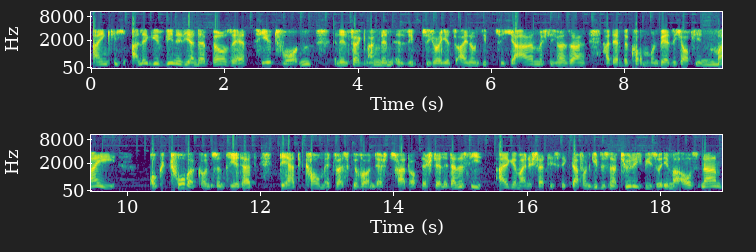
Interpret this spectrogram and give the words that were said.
eigentlich alle Gewinne, die an der Börse erzielt wurden, in den vergangenen 70 oder jetzt 71 Jahren, möchte ich mal sagen, hat er bekommen. Und wer sich auf den Mai Oktober konzentriert hat, der hat kaum etwas gewonnen. Er trat auf der Stelle. Das ist die allgemeine Statistik. Davon gibt es natürlich, wie so immer, Ausnahmen.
